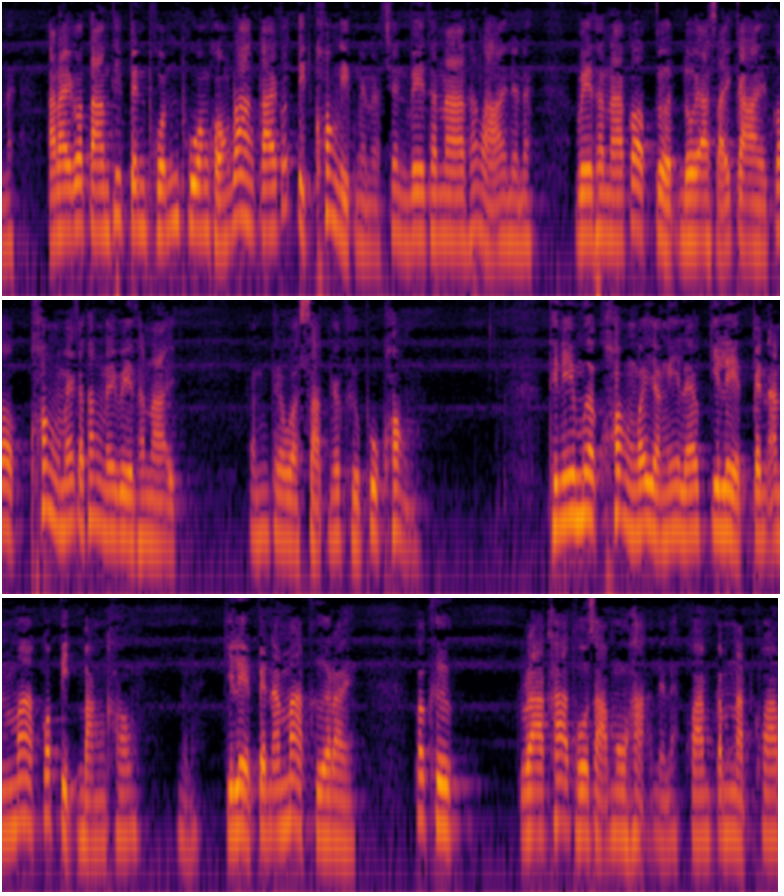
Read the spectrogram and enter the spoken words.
นะ อะไรก็ตามที่เป็นผลพวงของร่างกายก็ติดข้องอีกเนี่ยนะเช่นเวทนาทั้งหลายเนี่ยนะเวทนาก็เกิดโดยอาศัยกาย ก็ข้องแม้กระทั่งในเวทนาอีกอันเรียกว่าสัตว์ก็คือผู้ข้อง ทีนี้เมื่อข้องไว้อย่างนี้แล้วกิเลสเป็นอันมากก็ปิดบังเขากิเลสเป็นอันมากคืออะไร ก็คือราคะโทสะโมหะเนี่ยนะความกำหนัดความ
